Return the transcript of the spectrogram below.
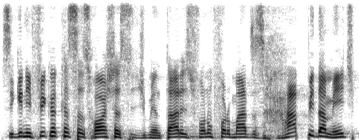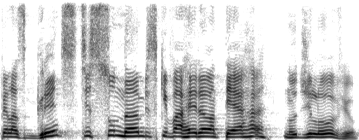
Significa que essas rochas sedimentares foram formadas rapidamente pelas grandes tsunamis que varreram a Terra no dilúvio.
